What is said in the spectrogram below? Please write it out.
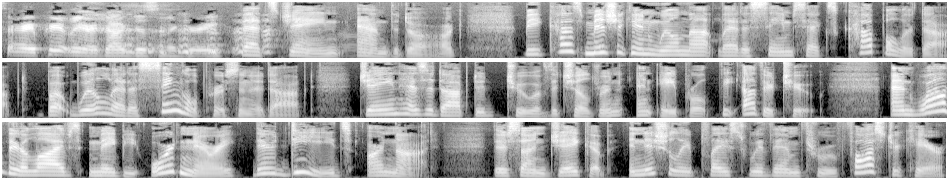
Sorry, apparently our dog doesn't agree. That's Jayne and the dog. Because Michigan will not let a same sex couple adopt, but will let a single person adopt, Jayne has adopted two of the children and April the other two. And while their lives may be ordinary, their deeds are not. Their son Jacob, initially placed with them through foster care,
